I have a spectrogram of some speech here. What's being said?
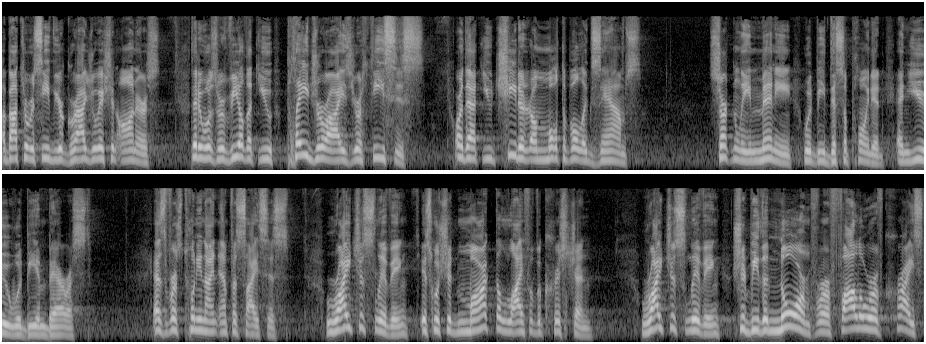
about to receive your graduation honors, that it was revealed that you plagiarized your thesis or that you cheated on multiple exams certainly many would be disappointed and you would be embarrassed. As verse 29 emphasizes, righteous living is what should mark the life of a Christian. Righteous living should be the norm for a follower of Christ,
